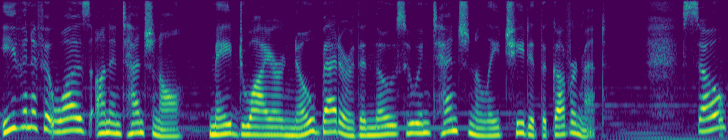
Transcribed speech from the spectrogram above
even if it was unintentional, made Dwyer no better than those who intentionally cheated the government. So,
